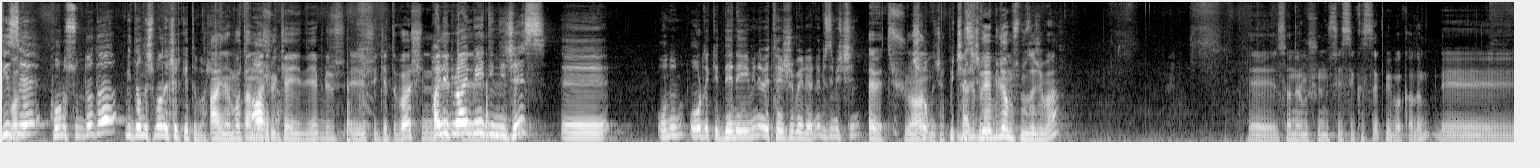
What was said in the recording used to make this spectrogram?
vize konusunda da bir danışmanlık şirketi var. Aynen Vatandaş Harika. UK diye bir e, şirketi var. Şimdi Halil İbrahim e, Bey'i dinleyeceğiz. Ee, onun oradaki deneyimini ve tecrübelerini bizim için Evet şu şey an olacak, bir bizi çerçeve duyabiliyor musunuz acaba? Ee, sanırım şunun sesi kısık bir bakalım. Ee,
